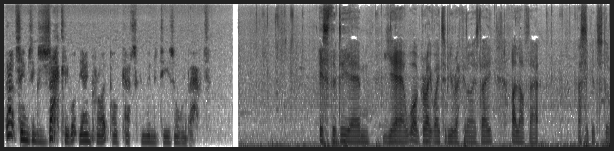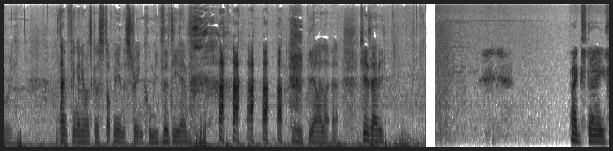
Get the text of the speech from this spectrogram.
That seems exactly what the Anchorite podcast community is all about. It's the DM. Yeah, what a great way to be recognised, eh? I love that. That's a good story. I don't think anyone's going to stop me in the street and call me the DM. yeah, I like that. Cheers, Andy. Thanks, Dave.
